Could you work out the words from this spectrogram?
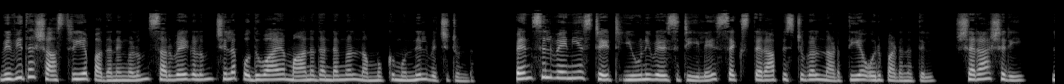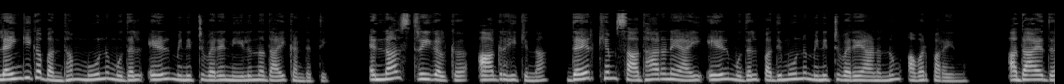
വിവിധ ശാസ്ത്രീയ പഠനങ്ങളും സർവേകളും ചില പൊതുവായ മാനദണ്ഡങ്ങൾ നമുക്ക് മുന്നിൽ വെച്ചിട്ടുണ്ട്. പെൻസിൽവേനിയ സ്റ്റേറ്റ് യൂണിവേഴ്സിറ്റിയിലെ സെക്സ് തെറാപ്പിസ്റ്റുകൾ നടത്തിയ ഒരു പഠനത്തിൽ ശരാശരി ലൈംഗിക ബന്ധം മൂന്ന് മുതൽ ഏഴ് മിനിറ്റ് വരെ നീളുന്നതായി കണ്ടെത്തി. എന്നാൽ സ്ത്രീകൾക്ക് ആഗ്രഹിക്കുന്ന ദൈർഘ്യം സാധാരണയായി ഏഴ് മുതൽ പതിമൂന്ന് മിനിറ്റ് വരെയാണെന്നും അവർ പറയുന്നു. അതായത്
